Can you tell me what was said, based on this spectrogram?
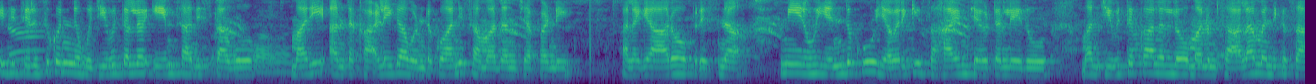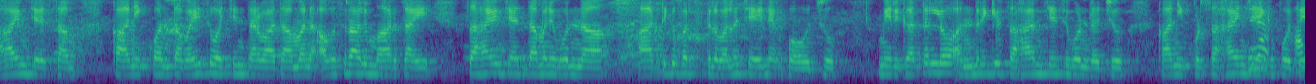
ఇది తెలుసుకొని నువ్వు జీవితంలో ఏం సాధిస్తావు? మరి అంత ఖాళీగా ఉండకు అని సమాధానం చెప్పండి. అలాగే ఆరో ప్రశ్న మీరు ఎందుకు ఎవరికి సహాయం చేయటం లేదు? మన జీవితకాలంలో మనం చాలామందికి సహాయం చేస్తాం కానీ కొంత వయసు వచ్చిన తర్వాత మన అవసరాలు మారుతాయి. సహాయం చేద్దామని ఉన్న ఆర్థిక పరిస్థితుల వల్ల చేయలేకపోవచ్చు. మీరు గతంలో అందరికీ సహాయం చేసి ఉండొచ్చు. కానీ ఇప్పుడు సహాయం చేయకపోతే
